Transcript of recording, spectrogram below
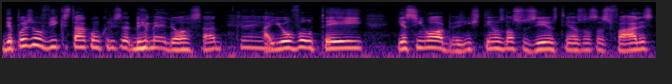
E depois eu vi que estar com Cristo é bem melhor, sabe? Aí eu voltei e assim, óbvio, a gente tem os nossos erros, tem as nossas falhas,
